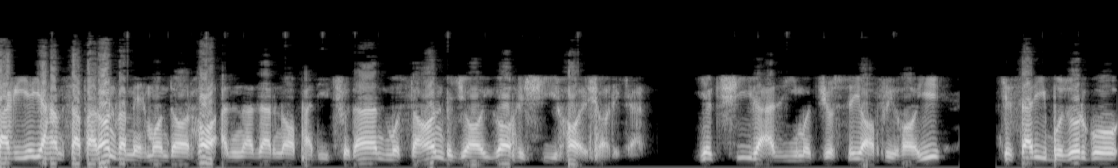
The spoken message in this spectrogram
بقیه همسفران و مهماندارها از نظر ناپدید شدند مستعان به جایگاه شیرها اشاره کرد. یک شیر عظیم و جسته آفریقایی که سری بزرگ و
